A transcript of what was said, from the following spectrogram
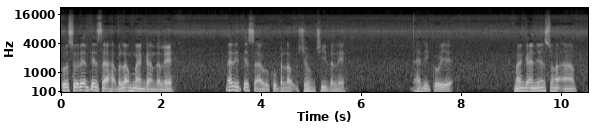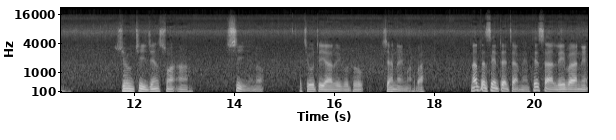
ကိုဆိုတဲ့သစ္စာဟာဘယ်လောက်မှန်ကန်သလဲအဲ့ဒီသစ္စာကိုကိုဘယ်လောက်ယုံကြည်သလဲအဲ့ဒီကိုရဲ့မှန်ကန်ခြင်းစွမ်းအားယုံကြည်ခြင်းစွမ်းအားရှိရင်တော့အကျိုးတရားတွေကိုတို့ရနိုင်မှာပါနောက်တစ်ဆင့်တက်ကြမယ်သစ္စာ၄ပါးနဲ့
